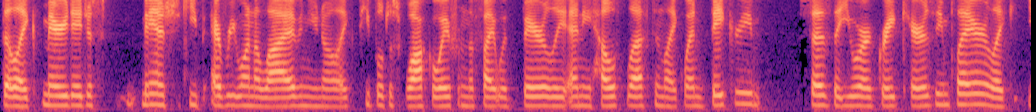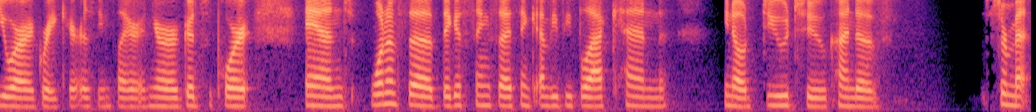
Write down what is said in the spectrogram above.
that like Mary Day just managed to keep everyone alive and you know like people just walk away from the fight with barely any health left and like when Bakery says that you are a great Kharazim player, like you are a great Kharazim player and you're a good support. And one of the biggest things that I think MVP Black can, you know, do to kind of cement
